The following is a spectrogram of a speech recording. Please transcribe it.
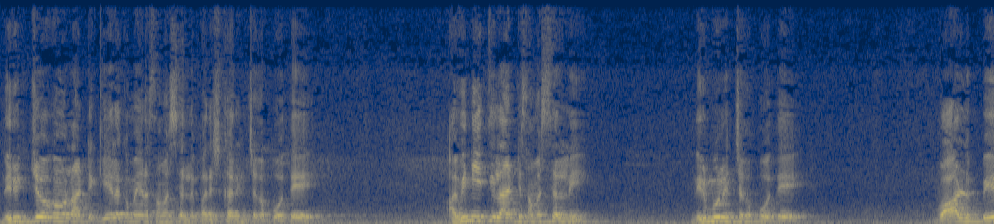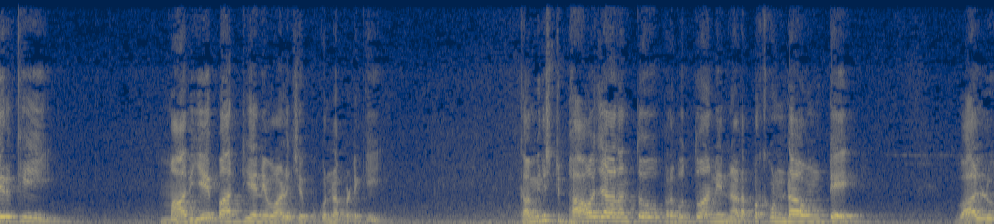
నిరుద్యోగం లాంటి కీలకమైన సమస్యల్ని పరిష్కరించకపోతే అవినీతి లాంటి సమస్యల్ని నిర్మూలించకపోతే వాళ్ళ పేరుకి మాది ఏ పార్టీ అని వాళ్ళు చెప్పుకున్నప్పటికీ కమ్యూనిస్ట్ భావజాలంతో ప్రభుత్వాన్ని నడపకుండా ఉంటే వాళ్ళు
